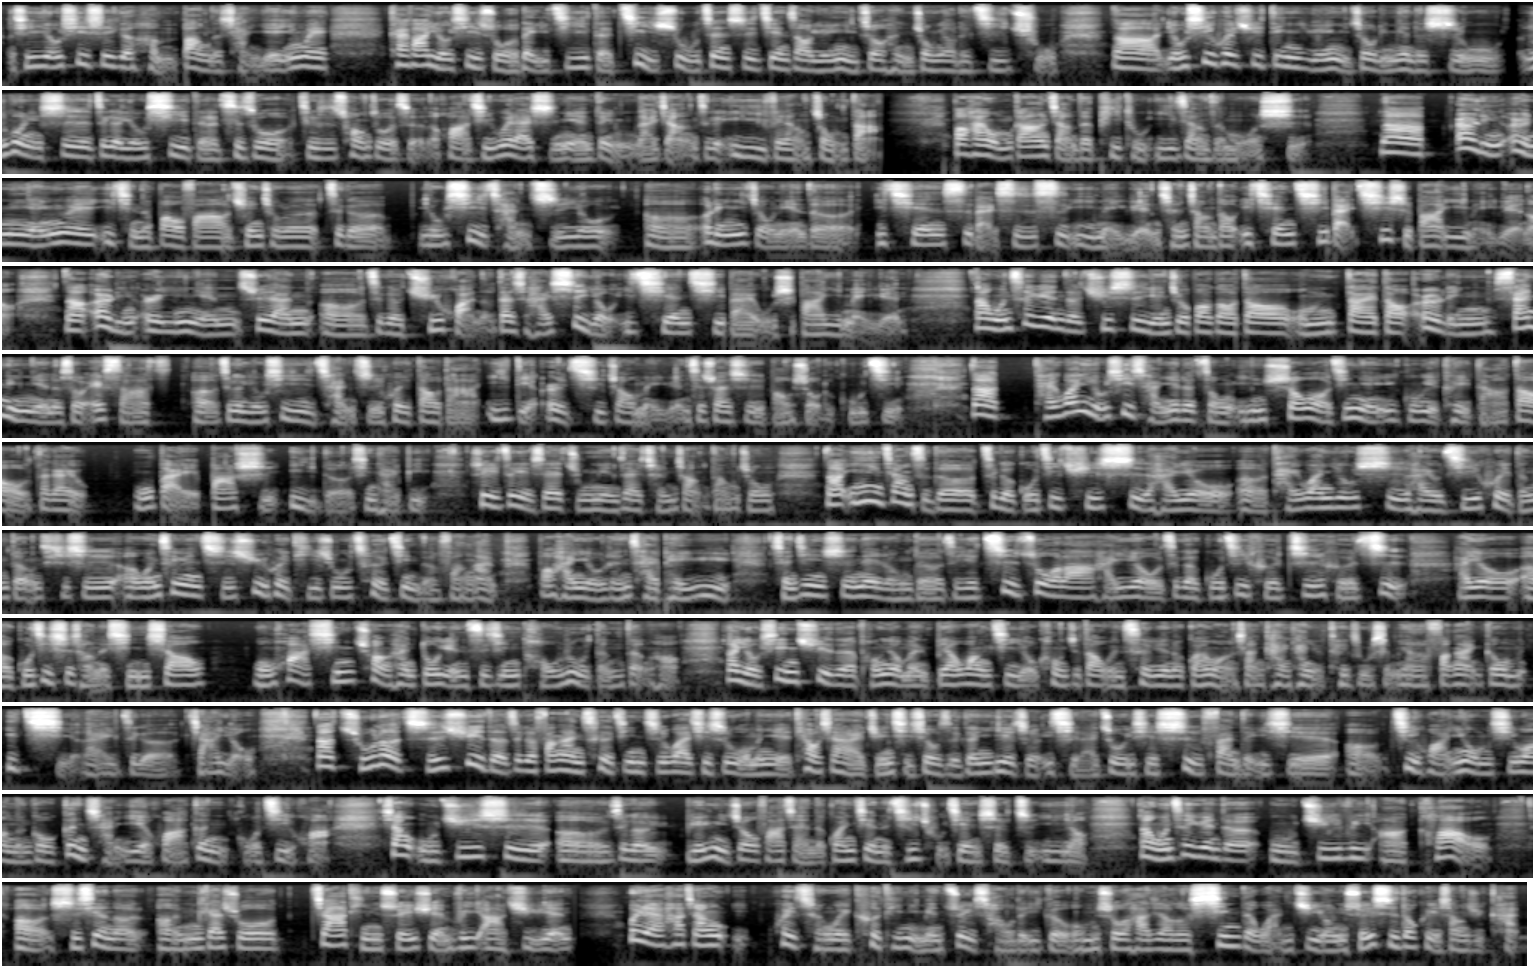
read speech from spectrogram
其实游戏是一个很棒的产业，因为开发游戏所累积的技术，正是建造元宇宙很重要的基础。那游戏会去定义元宇宙里面的事物。如果你是这个游戏的制作，就是创作者的话，其实未来十年对你来讲，这个意义非常重大。包含我们刚刚讲的 P to E 这样的模式。那二零二零年因为疫情的爆发啊，全球的这个游戏产值由呃二零一九年的一千四百四十四亿美元，成长到一千七百七十八亿美元哦。那二零二一年虽然呃这个趋缓了，但是还是有一千七百五十八亿美元。那文策院的趋势研究报告到我们大概到二零三零年的时候，SR 呃这个游戏产值会到达一点二七兆美元，这算是保守手的估计。那台湾游戏产业的总营收哦，今年预估也可以达到大概五百八十亿的新台币，所以这也是在逐年在成长当中。那因为这样子的这个国际趋势，还有呃台湾优势，还有机会等等，其实呃文策院持续会提出策进的方案，包含有人才培育、沉浸式内容的这些制作啦，还有这个国际合资合制，还有呃国际市场的行销。文化新创和多元资金投入等等哈，那有兴趣的朋友们不要忘记有空就到文策院的官网上看看有推出什么样的方案，跟我们一起来这个加油。那除了持续的这个方案策进之外，其实我们也跳下来卷起袖子跟业者一起来做一些示范的一些呃计划，因为我们希望能够更产业化、更国际化。像五 G 是呃这个元宇宙发展的关键的基础建设之一哦。那文策院的五 G VR Cloud 呃实现了。嗯，应该说家庭随选 VR 剧院，未来它将会成为客厅里面最潮的一个，我们说它叫做新的玩具哦，你随时都可以上去看。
